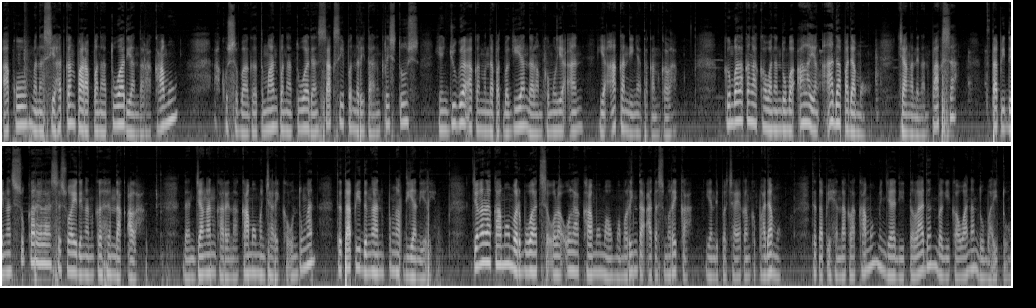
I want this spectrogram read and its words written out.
Aku menasihatkan para penatua di antara kamu, aku sebagai teman penatua dan saksi penderitaan Kristus yang juga akan mendapat bagian dalam kemuliaan yang akan dinyatakan kelak Gembalakanlah kawanan domba Allah yang ada padamu. Jangan dengan paksa, tetapi dengan sukarela sesuai dengan kehendak Allah. Dan jangan karena kamu mencari keuntungan, tetapi dengan pengabdian diri. Janganlah kamu berbuat seolah-olah kamu mau memerintah atas mereka yang dipercayakan kepadamu, tetapi hendaklah kamu menjadi teladan bagi kawanan domba itu.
